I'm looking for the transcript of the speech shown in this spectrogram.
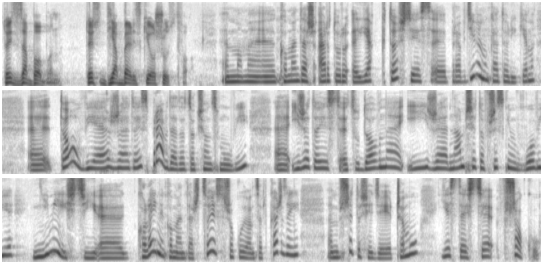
to jest zabobon, to jest diabelskie oszustwo. Mamy e, komentarz Artur. E, jak ktoś jest e, prawdziwym katolikiem, to wie, że to jest prawda to, co ksiądz mówi i że to jest cudowne i że nam się to wszystkim w głowie nie mieści. Kolejny komentarz. Co jest szokujące? W każdej mszy to się dzieje. Czemu jesteście w szoku?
